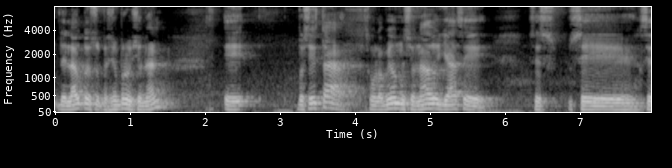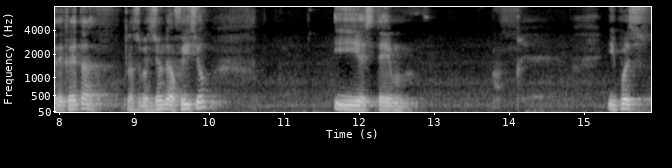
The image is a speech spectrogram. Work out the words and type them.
del auto de suspensión provisional, eh, pues esta, como lo habíamos mencionado, ya se, se, se, decreta la suspensión de oficio y este y pues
